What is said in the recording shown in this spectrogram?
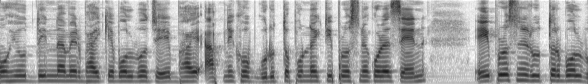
মহিউদ্দিন নামের ভাইকে বলব যে, ভাই, আপনি খুব গুরুত্বপূর্ণ একটি প্রশ্ন করেছেন। এই প্রশ্নের উত্তর বলব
